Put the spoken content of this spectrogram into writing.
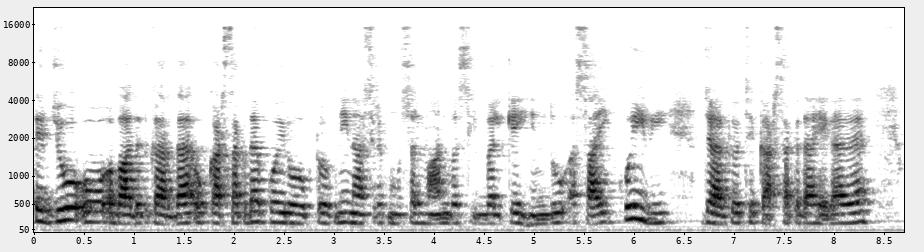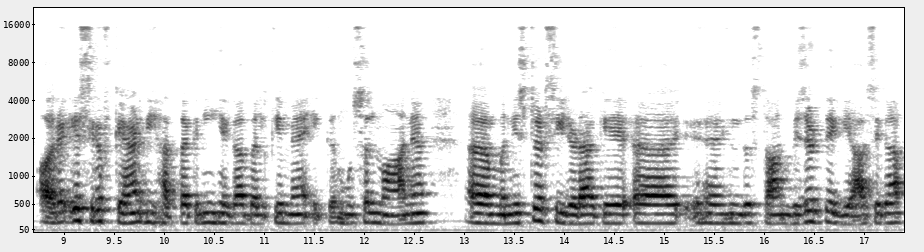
ਤੇ ਜੋ ਉਹ ਇਬਾਦਤ ਕਰਦਾ ਹੈ, ਉਹ ਕਰ ਸਕਦਾ ਕੋਈ ਰੋਕ ਟੋਕ ਨਹੀਂ, ਨਾ ਸਿਰਫ ਮੁਸਲਮਾਨ ਬਸ, ਬਲਕਿ ਹਿੰਦੂ ਈਸਾਈ ਕੋਈ ਵੀ ਜਾ ਕੇ ਉੱਥੇ ਕਰ ਸਕਦਾ ਹੈਗਾ ਹੈ। ਔਰ ਇਹ ਸਿਰਫ ਕਹਿਣ ਦੀ ਹੱਦ ਤੱਕ ਨਹੀਂ ਹੈਗਾ, ਬਲਕਿ ਮੈਂ ਇੱਕ ਮੁਸਲਮਾਨ ਮਿਨਿਸਟਰ ਸੀ ਜਿਹੜਾ ਕਿ ਹਿੰਦੁਸਤਾਨ ਵਿਜ਼ਿਟ ਤੇ ਗਿਆ ਸੀਗਾ।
